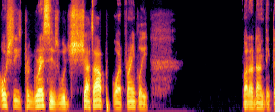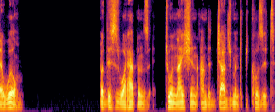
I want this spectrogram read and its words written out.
I wish these progressives would shut up, quite frankly. But I don't think they will. But this is what happens to a nation under judgment because it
